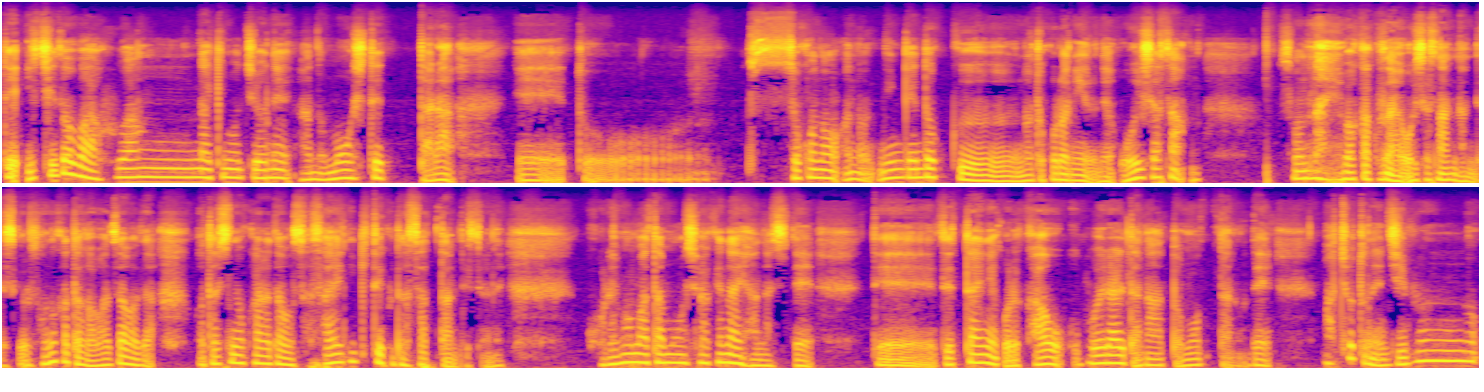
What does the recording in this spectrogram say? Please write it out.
で、一度は不安な気持ちをね、あの、申してったら、えっ、ー、と、そこの、あの、人間ドックのところにいるね、お医者さん、そんなに 若くないお医者さんなんですけど、その方がわざわざ私の体を支えに来てくださったんですよね。これもまた申し訳ない話で、で、絶対ね、これ顔覚えられたなと思ったので、まあ、ちょっとね、自分の、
